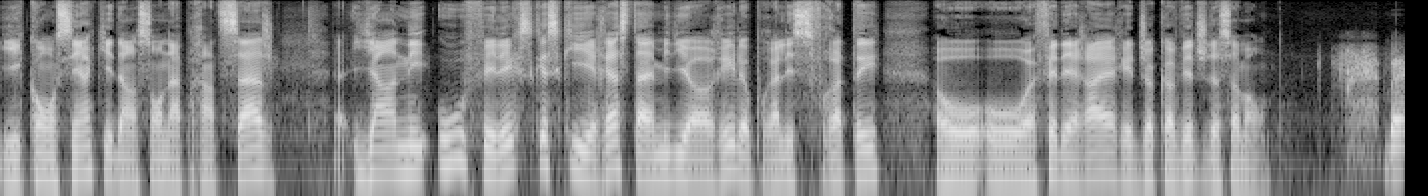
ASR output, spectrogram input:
Il est conscient qu'il est dans son apprentissage. Euh, il en est où, Félix? Qu'est-ce qui reste à améliorer là, pour aller se frotter au, au Federer et Djokovic de ce monde? Ben,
